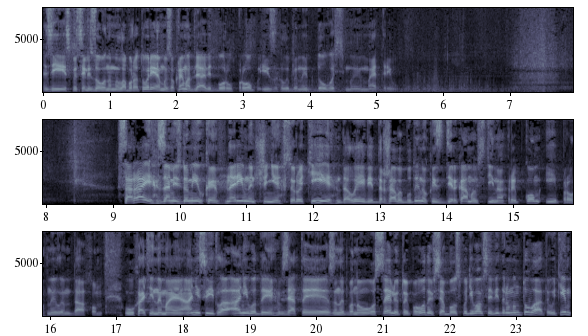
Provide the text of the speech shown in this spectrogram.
зі спеціалізованими лабораторіями, зокрема для відбору проб із глибини до 8 метрів. Сарай замість домівки на Рівненщині сироті дали від держави будинок із дірками в стінах, рибком і прогнилим дахом. У хаті немає ані світла, ані води. Взяти занедбану оселю той погодився, бо сподівався відремонтувати. Утім,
